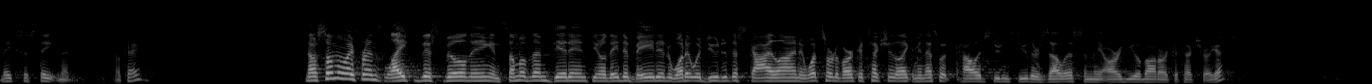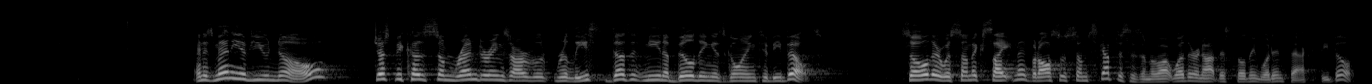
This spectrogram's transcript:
Makes a statement, okay? Now, some of my friends liked this building and some of them didn't. You know, they debated what it would do to the skyline and what sort of architecture they like. I mean, that's what college students do. They're zealous and they argue about architecture, I guess. And as many of you know, just because some renderings are re- released doesn't mean a building is going to be built. So there was some excitement, but also some skepticism about whether or not this building would, in fact, be built.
